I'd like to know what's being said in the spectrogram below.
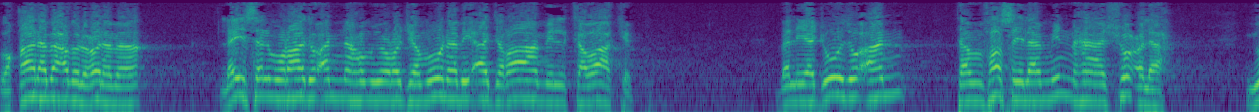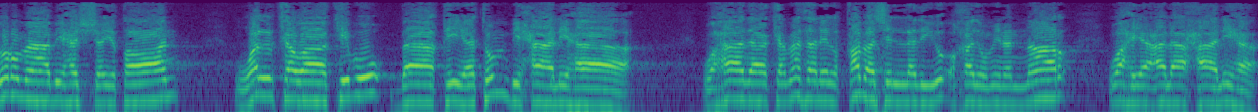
وقال بعض العلماء ليس المراد أنهم يرجمون بأجرام الكواكب بل يجوز أن تنفصل منها شعلة يرمى بها الشيطان والكواكب باقية بحالها. وهذا كمثل القبس الذي يؤخذ من النار وهي على حالها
